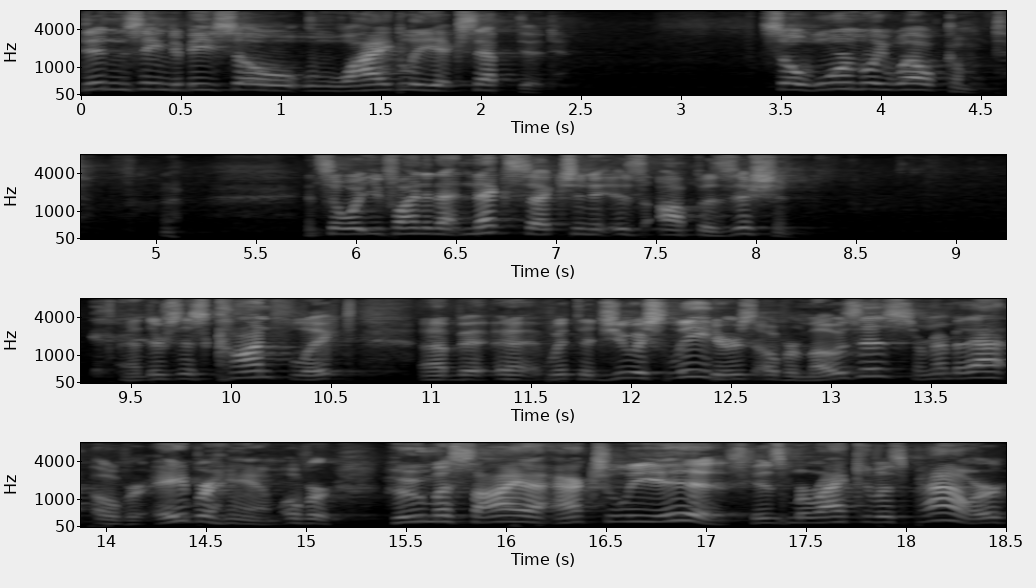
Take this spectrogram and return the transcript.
didn't seem to be so widely accepted so warmly welcomed. and so, what you find in that next section is opposition. Uh, there's this conflict uh, b- uh, with the Jewish leaders over Moses, remember that? Over Abraham, over who Messiah actually is, his miraculous power.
